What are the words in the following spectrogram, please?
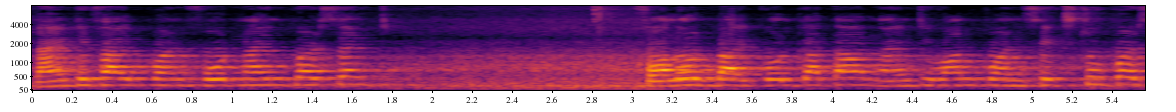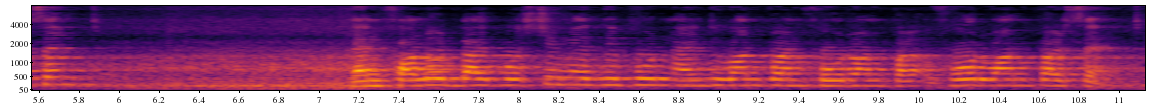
95.49%, followed by Kolkata, 91.62%, and followed by Paschim Mednipur, 91.41%.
